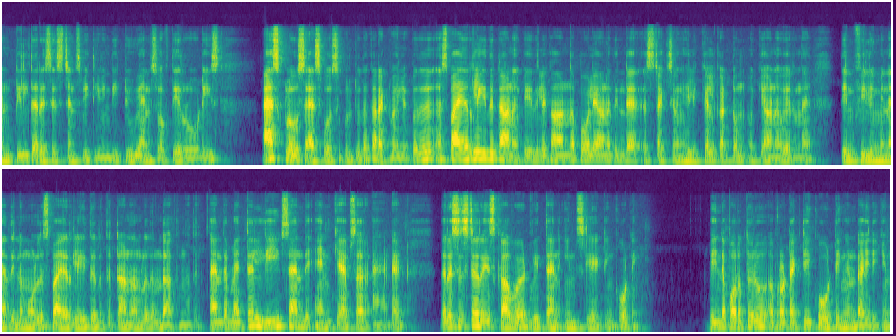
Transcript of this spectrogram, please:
until the resistance between the two ends of the rod is as close as possible to the correct value അപ്പോൾ ഇത് സ്പൈറൽ ചെയ്തിട്ടാണ്. ഇപ്പോൾ ഇതിൽ കാണുന്ന പോലെയാണ് ഇതിന്റെ സ്ട്രക്ചറിങ് ഹെലിക്കൽ കട്ടും ഒക്കെയാണ് വരുന്നത് തിൻ ഫിലിമിനെ ഇതിന്റെ മുകളിൽ സ്പൈറൽ ചെയ്തെടുത്തിട്ടാണ് നമ്മളിത് ഉണ്ടാക്കുന്നത്. And the metal leads and the end caps are added the resistor is covered with an insulating coating ഇതിന്റെ പുറത്തൊരു പ്രൊട്ടക്റ്റീവ് കോട്ടിംഗ് ഉണ്ടായിരിക്കും.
